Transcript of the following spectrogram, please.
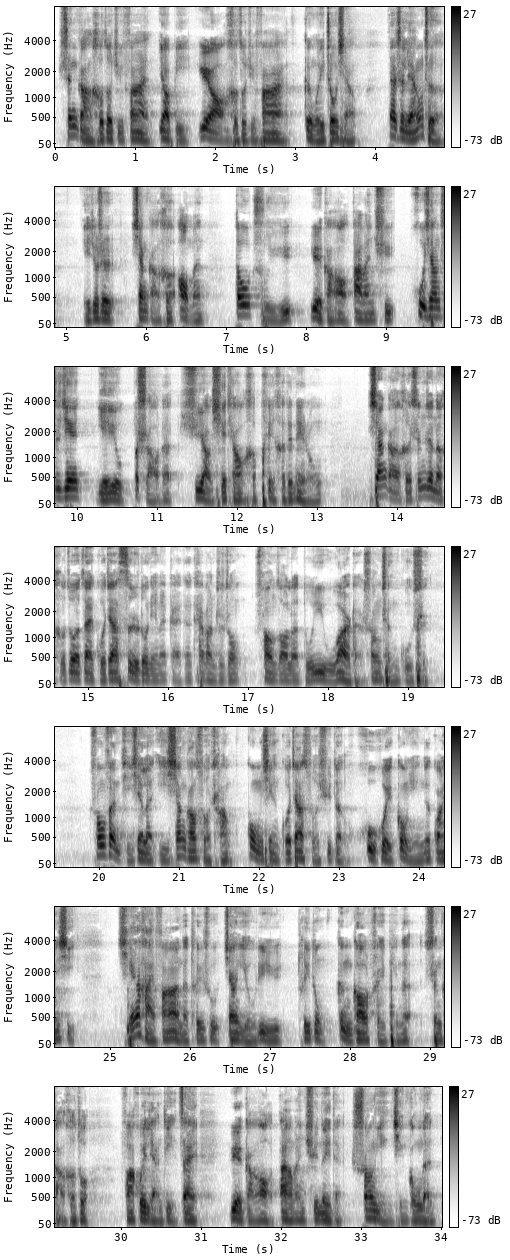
深港合作区方案要比粤澳合作区方案更为周详。但是两者，也就是香港和澳门，都处于粤港澳大湾区，互相之间也有不少的需要协调和配合的内容。香港和深圳的合作，在国家四十多年的改革开放之中，创造了独一无二的双城故事。充分体现了以香港所长贡献国家所需的互惠共赢的关系。前海方案的推出将有利于推动更高水平的深港合作，发挥两地在粤港澳大湾区内的双引擎功能。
